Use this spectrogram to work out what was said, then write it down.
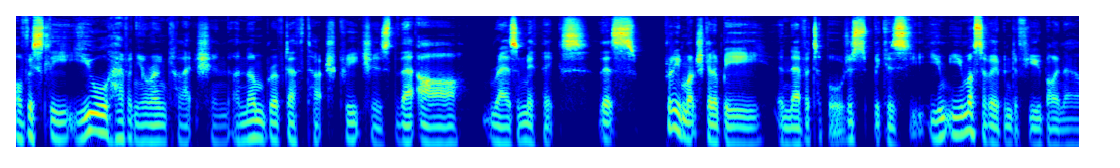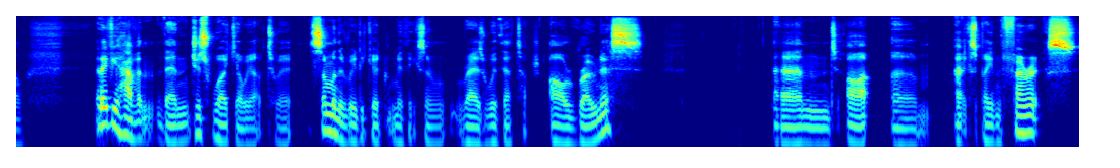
obviously you will have in your own collection a number of Death Touch creatures that are rares and mythics. That's pretty much going to be inevitable just because you, you must have opened a few by now. And if you haven't, then just work your way up to it. Some of the really good mythics and rares with Death Touch are Ronus and are um, Axebane Ferox,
